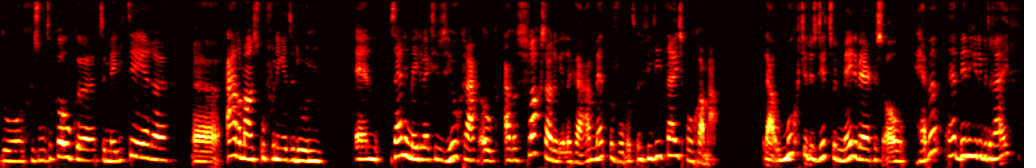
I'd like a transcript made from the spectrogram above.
door gezond te koken, te mediteren, uh, ademhalingsoefeningen te doen. En zijn er medewerkers die dus heel graag ook aan de slag zouden willen gaan met bijvoorbeeld een vitaliteitsprogramma? Nou, mocht je dus dit soort medewerkers al hebben hè, binnen jullie bedrijf,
